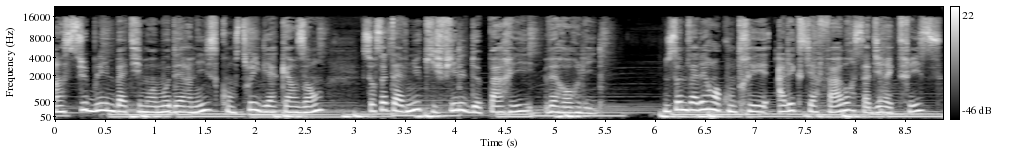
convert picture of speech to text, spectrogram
un sublime bâtiment moderniste construit il y a 15 ans sur cette avenue qui file de Paris vers Orly. Nous sommes allés rencontrer Alexia Fabre, sa directrice,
